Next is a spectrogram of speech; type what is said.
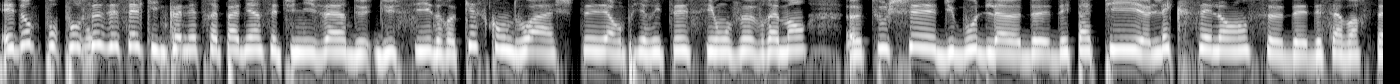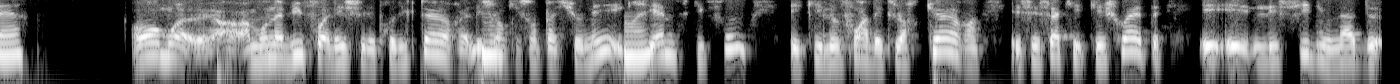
Et donc, pour, pour ceux et celles qui ne connaîtraient pas bien cet univers du, du cidre, qu'est-ce qu'on doit acheter en priorité si on veut vraiment euh, toucher du bout de la- de- des papilles l'excellence des, des savoir-faire? Oh, moi, à mon avis, il faut aller chez les producteurs, les gens qui sont passionnés et qui aiment ce qu'ils font et qui le font avec leur cœur. Et c'est ça qui, qui est chouette. Et, et les cidres, il y en a de,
